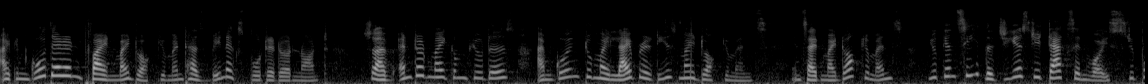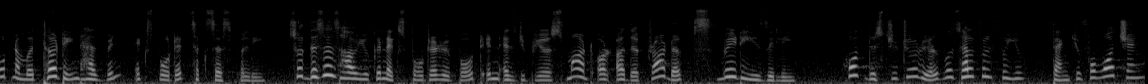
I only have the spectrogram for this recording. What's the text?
I can go there and find my document has been exported or not. So I've entered my computers. I'm going to my libraries, my documents. Inside my documents, you can see the GST tax invoice report number 13 has been exported successfully. So this is how you can export a report in HDPOS Smart or other products very easily. Hope this tutorial was helpful for you. Thank you for watching.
